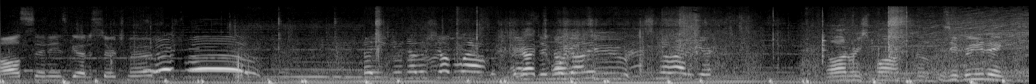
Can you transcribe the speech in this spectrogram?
All cinnies go to search mode. Search mode! Hey, you get another shovel out. I got 22. Snow out of here. Non-responsive. Is he breathing?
